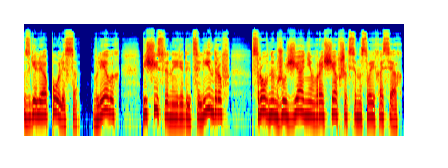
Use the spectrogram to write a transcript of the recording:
с Гелиополиса. В левых — бесчисленные ряды цилиндров — с ровным жужжанием вращавшихся на своих осях.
